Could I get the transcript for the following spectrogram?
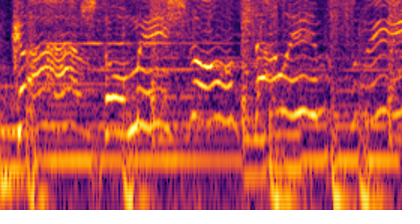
Każdą myślą całym swym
